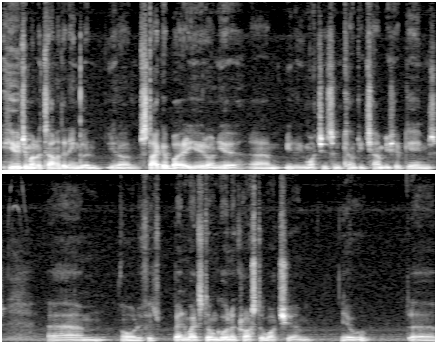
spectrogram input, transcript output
huge amount of talent in England. You know, I'm staggered by it year on year. Um, you know, you're watching some county championship games, um, or if it's Ben Whetstone going across to watch, um, you know, uh,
